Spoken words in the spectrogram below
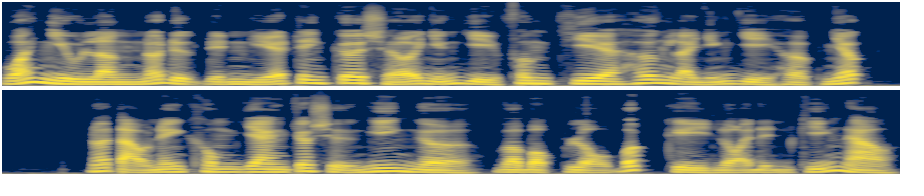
Quá nhiều lần nó được định nghĩa trên cơ sở những gì phân chia hơn là những gì hợp nhất. Nó tạo nên không gian cho sự nghi ngờ và bộc lộ bất kỳ loại định kiến nào.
